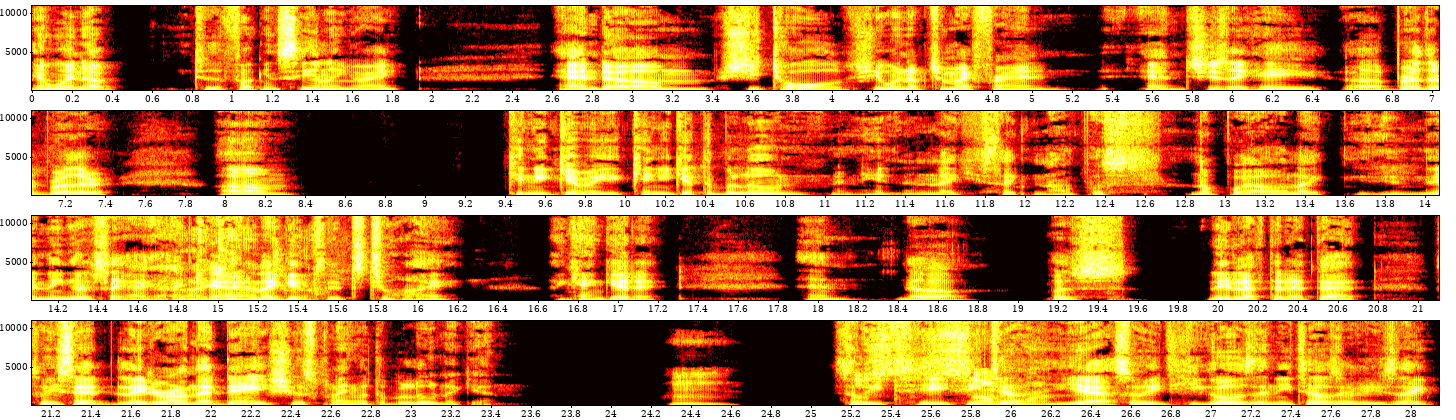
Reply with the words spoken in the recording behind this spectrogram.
It went up to the fucking ceiling, right? And um, she told she went up to my friend, and she's like, "Hey, uh, brother, brother, um, can you give me? Can you get the balloon?" And he and like he's like, "No, pues no puedo." Like in English, like I, I, can't. can't. Like it's it's too high. I can't get it. And uh, was they left it at that. So he said later on that day she was playing with the balloon again. Hmm. So, So he he, he tell, yeah. So he he goes and he tells her he's like,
